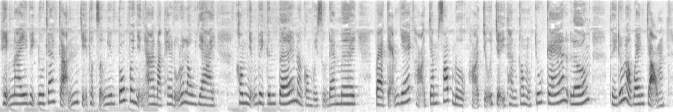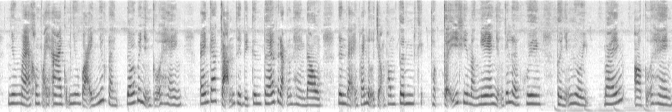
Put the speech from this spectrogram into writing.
Hiện nay việc nuôi cá cảnh chỉ thực sự nghiêm túc với những ai mà theo đuổi nó lâu dài, không những vì kinh tế mà còn vì sự đam mê. Và cảm giác họ chăm sóc được, họ chữa trị thành công một chú cá lớn thì rất là quan trọng. Nhưng mà không phải ai cũng như vậy, nhất là đối với những cửa hàng bán cá cảnh thì việc kinh tế phải đặt lên hàng đầu. Nên bạn phải lựa chọn thông tin thật kỹ khi mà nghe những cái lời khuyên từ những người bán ở cửa hàng.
